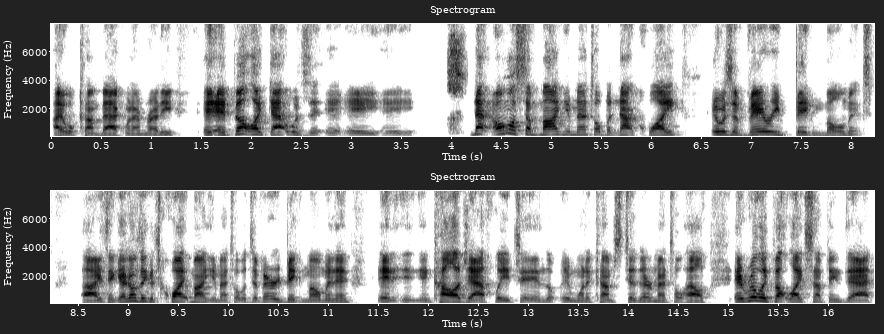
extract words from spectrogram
i will come back when i'm ready it, it felt like that was a, a, not almost a monumental but not quite it was a very big moment. Uh, I think I don't think it's quite monumental. But it's a very big moment in in, in college athletes and, when it comes to their mental health. It really felt like something that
